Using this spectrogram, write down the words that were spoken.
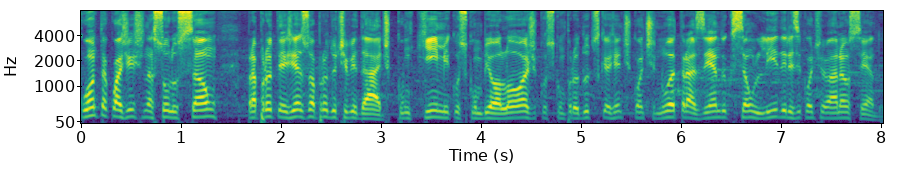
Conta com a gente na solução para proteger a sua produtividade, com químicos, com biológicos, com produtos que a gente continua trazendo, que são líderes e continuarão sendo.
